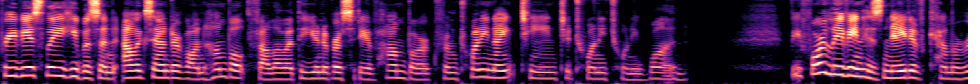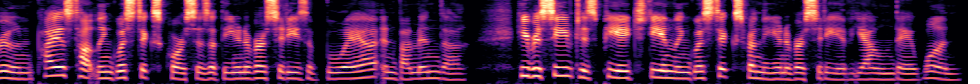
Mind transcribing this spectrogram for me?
Previously, he was an Alexander von Humboldt Fellow at the University of Hamburg from 2019 to 2021. Before leaving his native Cameroon, Pius taught linguistics courses at the universities of Buea and Bamenda. He received his PhD in linguistics from the University of Yaoundé 1.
